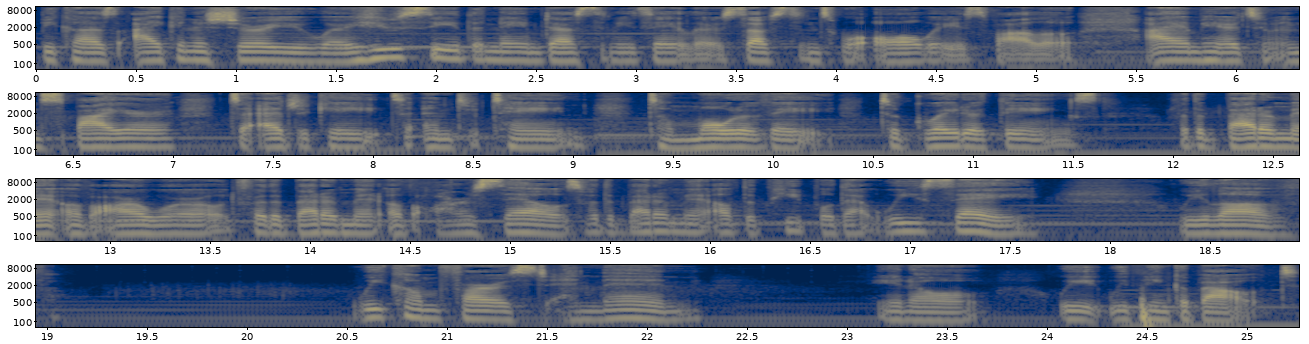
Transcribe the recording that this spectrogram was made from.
because I can assure you where you see the name Destiny Taylor, substance will always follow. I am here to inspire, to educate, to entertain, to motivate to greater things for the betterment of our world, for the betterment of ourselves, for the betterment of the people that we say we love. We come first and then you know, we, we think about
